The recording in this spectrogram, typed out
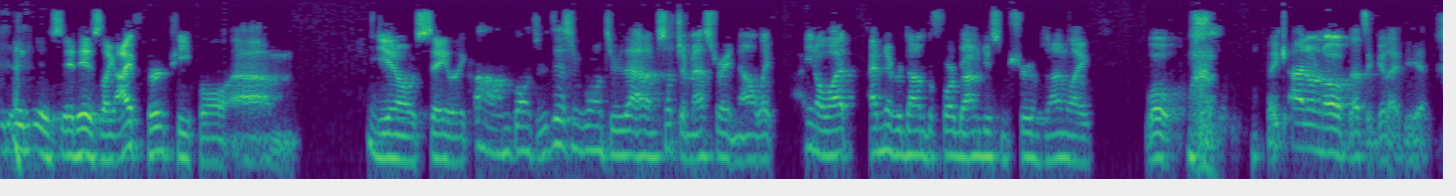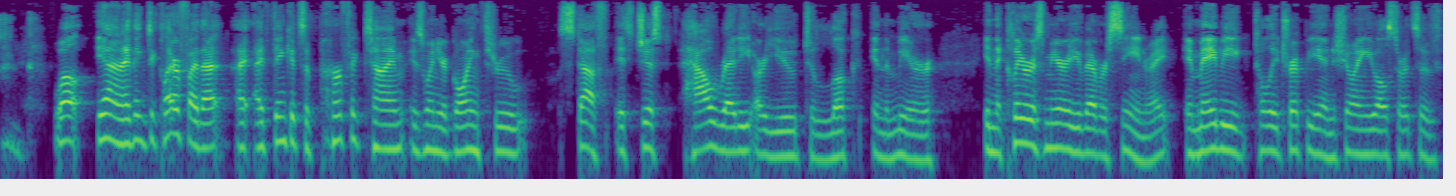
It is it is. Like i've heard people um you know say like oh i'm going through this i'm going through that i'm such a mess right now. Like you know what? I've never done it before but i'm gonna do some shrooms and i'm like whoa. Like i don't know if that's a good idea. Well yeah and i think to clarify that I, I think it's a perfect time is when you're going through stuff. It's just how ready are you to look in the mirror in the clearest mirror you've ever seen right? It may be totally trippy and showing you all sorts of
